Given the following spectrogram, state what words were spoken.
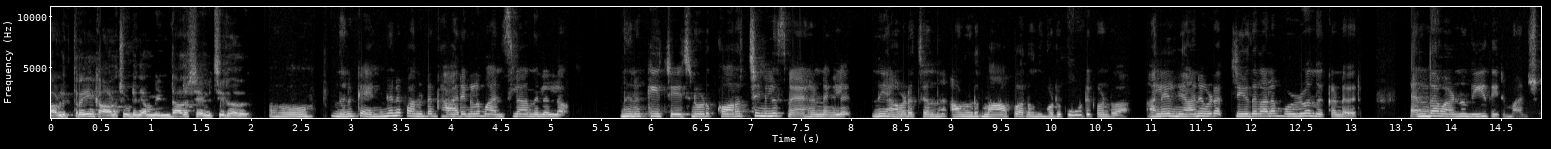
അവൾ ഇത്രയും കാണിച്ചു ഞാൻ മിണ്ടാതെ ക്ഷമിച്ചിരുന്നത്. ഓ നിനക്ക് എങ്ങനെ പറഞ്ഞിട്ടും കാര്യങ്ങൾ മനസ്സിലാവുന്നില്ലല്ലോ. നിനക്ക് ഈ ചേച്ചിനോട് കുറച്ചെങ്കിലും സ്നേഹം ഉണ്ടെങ്കിൽ നീ അവിടെ ചെന്ന് അവളോട് മാപ്പ് പറഞ്ഞു ഇങ്ങോട്ട് കൂട്ടിക്കൊണ്ടുപോവാ അല്ലെങ്കിൽ ഞാനിവിടെ ജീവിതകാലം മുഴുവൻ നിൽക്കേണ്ടി വരും. എന്താ വേണമെന്ന് നീ തീരുമാനിച്ചു.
